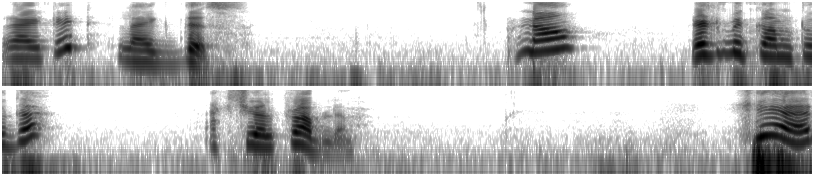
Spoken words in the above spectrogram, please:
write it like this. Now, let me come to the actual problem. Here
